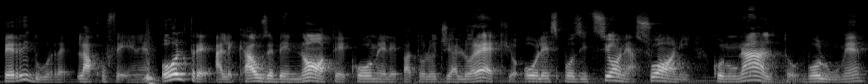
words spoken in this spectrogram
per ridurre l'acufene. Oltre alle cause ben note come le patologie all'orecchio o l'esposizione a suoni con un alto volume,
